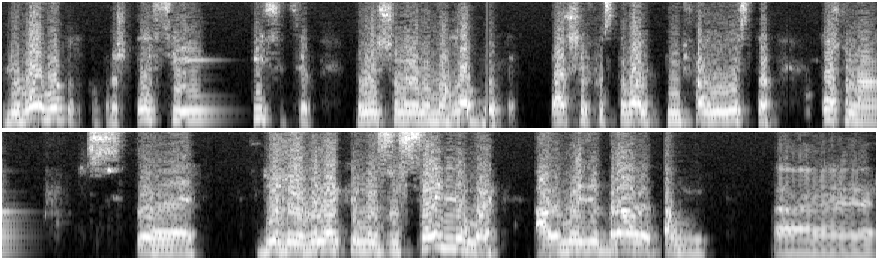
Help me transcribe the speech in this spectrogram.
в будь-якому випадку пройшло 7 місяців, тому що не могло бути. Перший фестиваль «Пінфальне місто теж у нас з е, дуже великими зусиллями, але ми зібрали там е,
